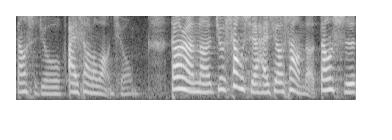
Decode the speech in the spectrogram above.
当时就爱上了网球。当然了，就上学还是要上的。当时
